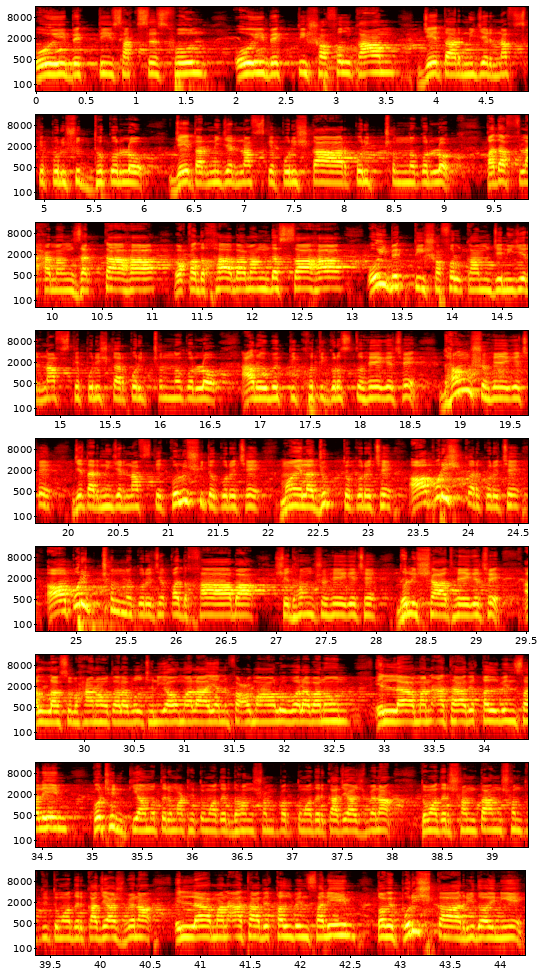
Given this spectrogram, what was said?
ওই ব্যক্তি সাকসেসফুল ওই ব্যক্তি সফল কাম, যে তার নিজের নাফসকে পরিশুদ্ধ করল, যে তার নিজের নাফসকে পরিষ্কার, পরিচ্ছন্ন করল। কাদাফলাহামাং জাক্কাহা ওকাদ খাবামাং দাসাহা। ওই ব্যক্তি সফল কাম, যে নিজের নাফসকে পরিষ্কার, পরিচ্ছন্ন করল, আর ওই ব্যক্তি ক্ষতিগ্রস্ত হয়ে গেছে, ধ্বংস হয়ে গেছে, যে তার নিজের নাফসকে কলুষিত করেছে, ময়লা যুক্ত করেছে, অপরিষ্কার করেছে, অপরিচ্ছন্ন করেছে। কদ খাবা, সে ধ্বংস হয়ে গেছে ধুলিস্বাদ হয়ে গেছে। আল্লাহ বলছেন বানুন ইল্লা সালিম। কঠিন কিয়ামতের মাঠে তোমাদের ধন সম্পদ তোমাদের কাজে আসবে না, তোমাদের সন্তান সন্ততি তোমাদের কাজে আসবে না। ইল্লা মান সালিম, তবে পরিষ্কার হৃদয় নিয়ে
